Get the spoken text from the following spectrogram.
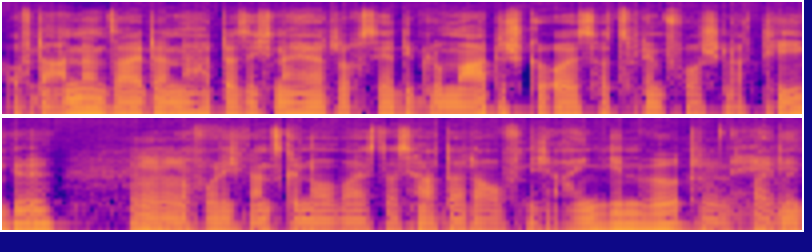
Auf der anderen Seite hat er sich nachher doch sehr diplomatisch geäußert zu dem Vorschlag Tegel, mhm. obwohl ich ganz genau weiß, dass Hertha darauf nicht eingehen wird, nee, weil die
